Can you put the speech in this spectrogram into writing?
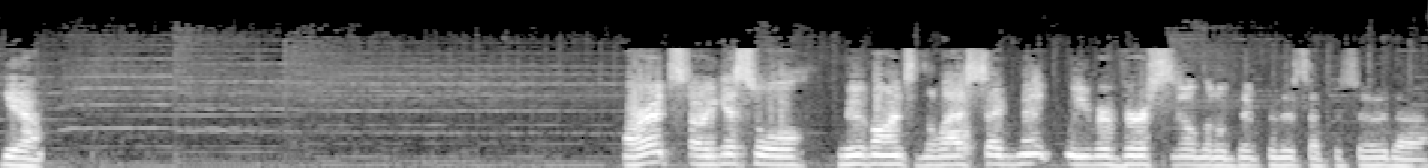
Yeah. Alright, so I guess we'll move on to the last segment. We reversed it a little bit for this episode. Uh,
